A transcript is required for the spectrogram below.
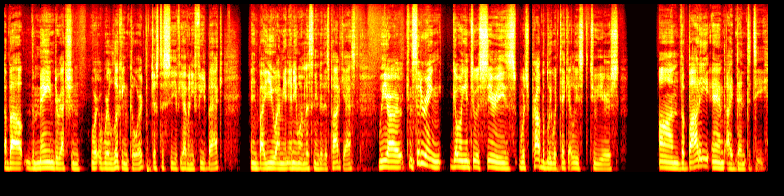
about the main direction we're, we're looking toward, just to see if you have any feedback. And by you, I mean anyone listening to this podcast. We are considering going into a series, which probably would take at least two years, on the body and identity.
